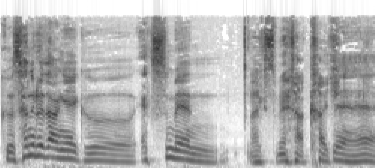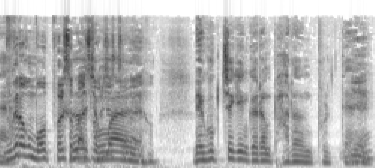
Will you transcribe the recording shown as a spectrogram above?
그 새누리당의 그 엑스맨 엑스맨 아까 예. 누구라고 뭐 벌써 그 말씀하셨잖아요. 정말 매국적인 그런 발언 볼때 예.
